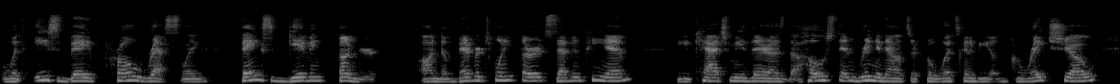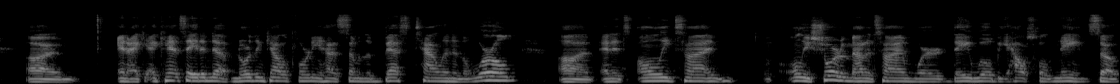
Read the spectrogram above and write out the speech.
with East Bay Pro Wrestling Thanksgiving Thunder on November 23rd, 7 p.m. You can catch me there as the host and ring announcer for what's going to be a great show. Um, and I, I, can't say it enough. Northern California has some of the best talent in the world, um, and it's only time, only short amount of time where they will be household names. So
